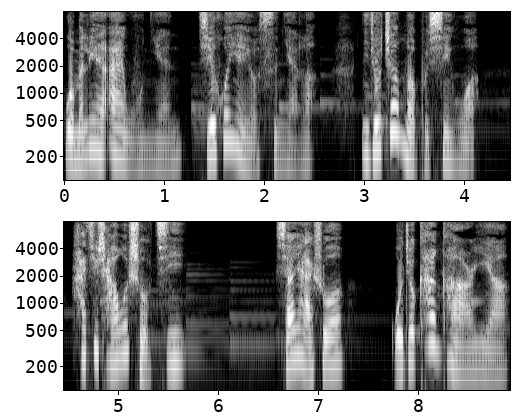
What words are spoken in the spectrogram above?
我们恋爱五年，结婚也有四年了，你就这么不信我，还去查我手机？小雅说：“我就看看而已啊，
